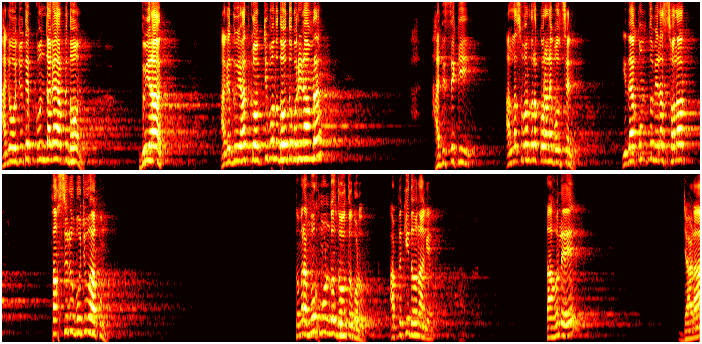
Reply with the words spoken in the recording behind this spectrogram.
আগে অজুতে কোন জায়গায় আপনি ধন? দুই হাত। আগে দুই হাত কবচি পর্যন্ত ধৌত করি না আমরা। হাদিসে কি আল্লাহ সুবান কোরআনে বলছেন, ইদা কুমতুম ইলা সলাত ফাকসিলু বুজু হাকুম তোমরা মুখমণ্ডল ধৌত করো। আপনি কি ধন আগে? তাহলে যারা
